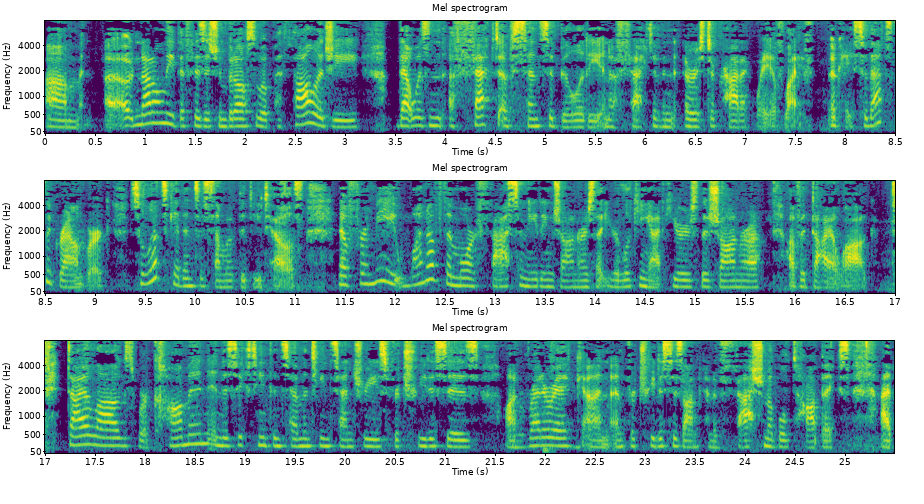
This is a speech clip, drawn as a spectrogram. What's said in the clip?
um, uh, not only the physician, but also a pathology that was an effect of sensibility, an effect of an aristocratic way of life. Okay, so that's the groundwork. So let's get into some of the details. Now, for me, one of the more fascinating genres that you're looking at here is the genre of a dialogue. Dialogues were common in the 16th and 17th centuries for treatises on rhetoric and, and for treatises on kind of fashionable topics at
